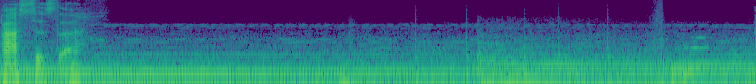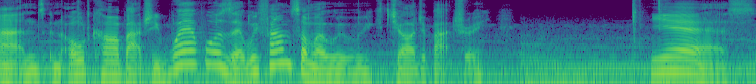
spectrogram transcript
capacitors there. And an old car battery. Where was it? We found somewhere where we could charge a battery. Yes.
